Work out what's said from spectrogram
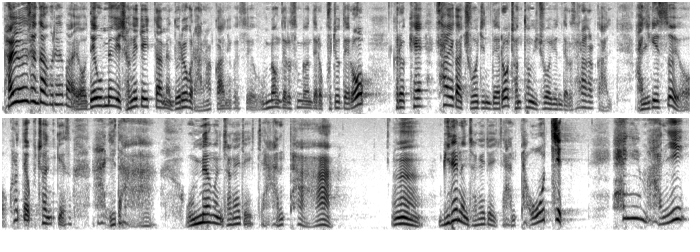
바로 생각을 해봐요. 내 운명이 정해져 있다면 노력을 안 할 거 아니겠어요. 운명대로 숙명대로 구조대로 그렇게 사회가 주어진 대로 전통이 주어진 대로 살아갈 거 아니, 겠어요 그런데 부처님께서 아니다. 운명은 정해져 있지 않다. 응. 미래는 정해져 있지 않다. 오직 행위만이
